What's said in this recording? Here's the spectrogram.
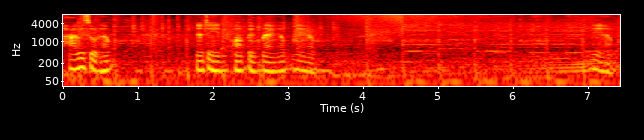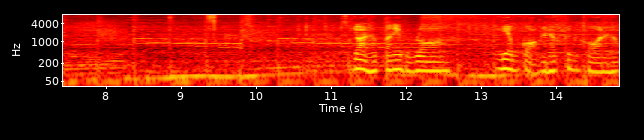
ท้าพิสูจน์ครับเดี๋ยวจะเห็นความเปลี่ยนแปลงครับเนี่ยครับนี่ครับ ยอดครับ ตอนนี้ผมรอเลี่ยมกรอบนะครับ ขึ้นคอนะครับ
